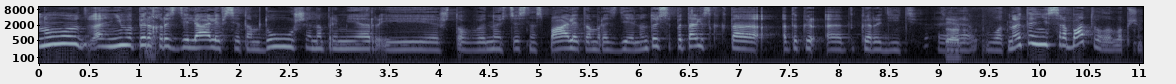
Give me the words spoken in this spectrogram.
Ну, они, во-первых, разделяли все там души, например, и чтобы, ну, естественно, спали там раздельно. Ну, то есть пытались как-то отгор- отгородить. э, Так. вот. Но это не срабатывало, в общем.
